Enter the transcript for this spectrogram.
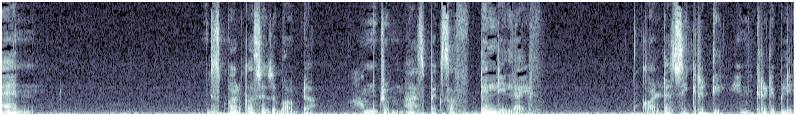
And this podcast is about the humdrum aspects of daily life, called as secretly incredibly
